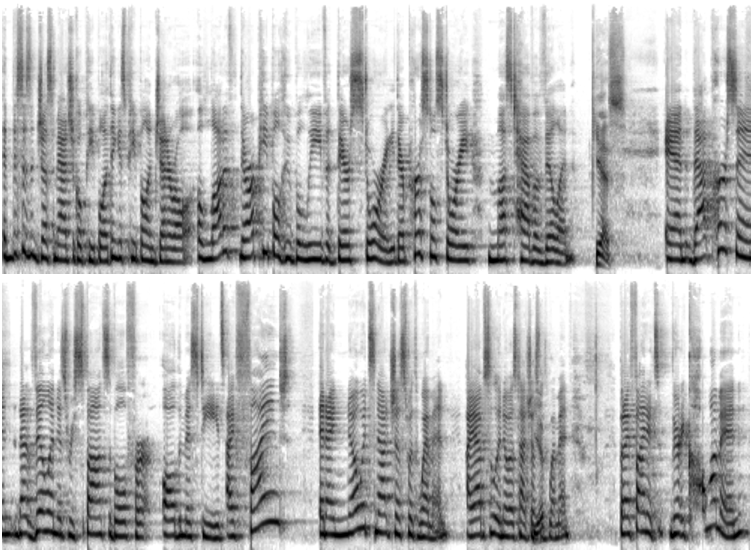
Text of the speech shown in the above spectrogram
and this isn't just magical people, I think it's people in general. A lot of, there are people who believe that their story, their personal story, must have a villain. Yes. And that person, that villain is responsible for all the misdeeds. I find, and I know it's not just with women, I absolutely know it's not just Yep. with women, but I find it's very common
